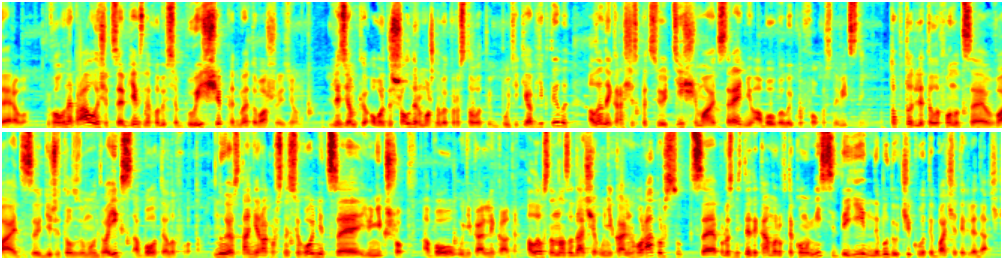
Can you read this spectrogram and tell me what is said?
дерево. Головне правило, щоб цей об'єкт знаходився ближче предмету вашої зйомки. Для зйомки over the shoulder можна використовувати будь-які об'єктиви, але найкраще спрацюють ті, що мають середню або велику фокусну відстань. Тобто для телефону це Wide з Digital Zoom 2X або телефото. Ну і останній ракурс на сьогодні це Unique Shot або унікальний кадр. Але основна задача унікального ракурсу це розмістити камеру в такому місці, де її не буде очікувати бачити глядач.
